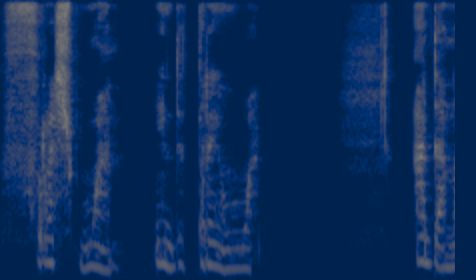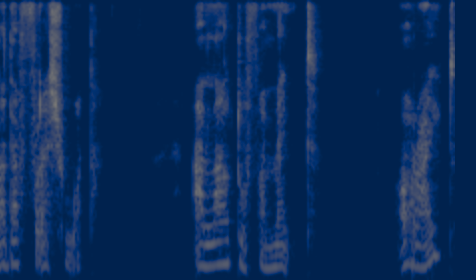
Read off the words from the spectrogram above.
fresh one in the three in one. Add another fresh water. Allow to ferment. All right?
